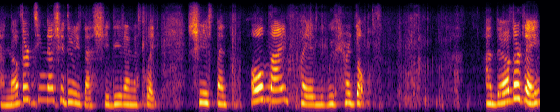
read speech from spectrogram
another thing that she did is that she didn't sleep. She spent all night playing with her dolls. And the other day,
